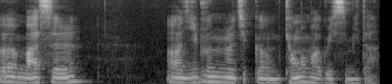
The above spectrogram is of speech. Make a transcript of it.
어, 맛을 아, 이분을 지금 경험하고 있습니다.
